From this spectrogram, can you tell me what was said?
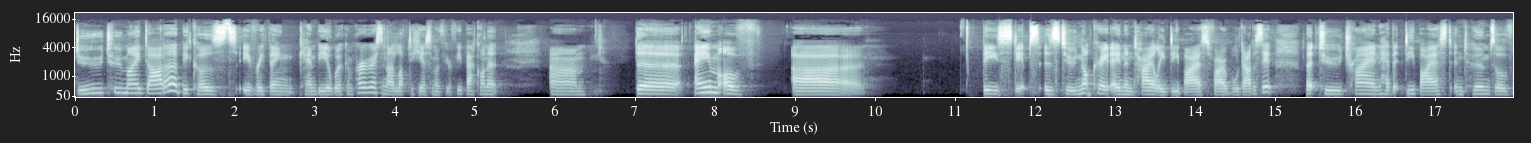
do to my data because everything can be a work in progress and I'd love to hear some of your feedback on it. Um, the aim of uh, these steps is to not create an entirely debiased fireball dataset, but to try and have it debiased in terms of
